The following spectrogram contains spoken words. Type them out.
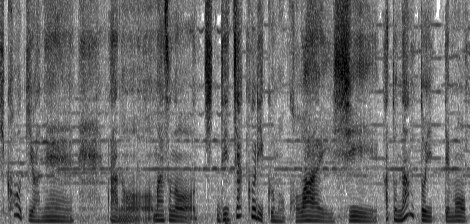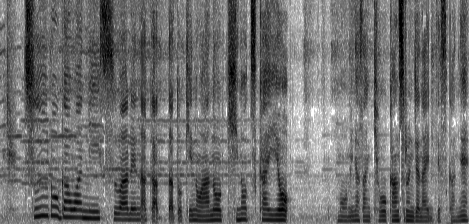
飛行機はねあのまあその離着陸も怖いしあと何と言っても通路側に座れなかった時のあの気の使いようもう皆さん共感するんじゃないですかね。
